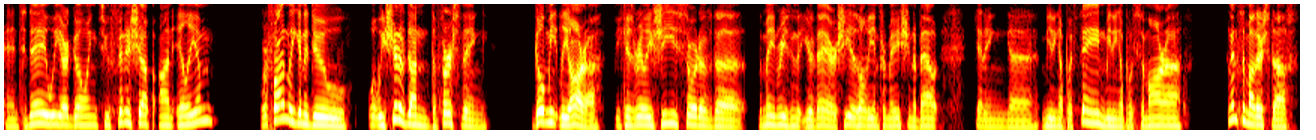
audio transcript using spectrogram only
And today we are going to finish up on Illium. We're finally going to do what we should have done the first thing go meet Liara because really she's sort of the the main reason that you're there. She has all the information about getting uh meeting up with Thane, meeting up with Samara, and some other stuff.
